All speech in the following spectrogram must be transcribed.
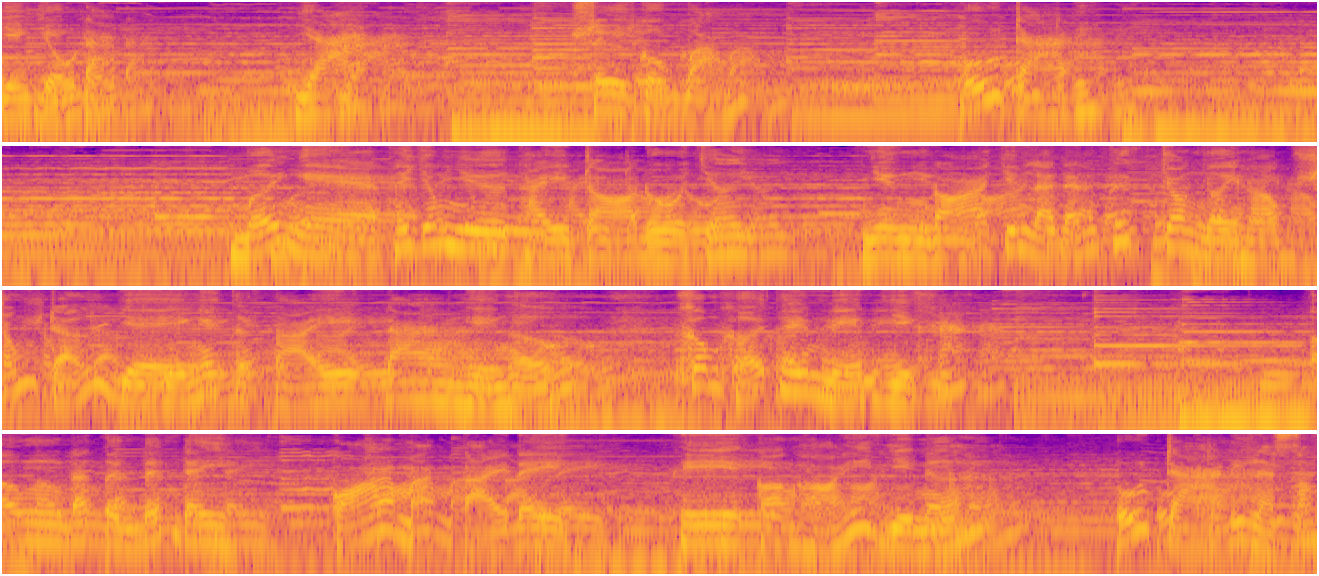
Diện chủ đáp. Dạ. Sư cũng bảo. Uống trà đi. Mới nghe thấy giống như thầy trò đùa chơi, Nhưng đó chính là đánh thức cho người học sống trở về ngay thực tại đang hiện hữu, Không khởi thêm niệm gì khác. Ông đã từng đến đây, Quá mặt tại đây, Thì còn hỏi gì nữa? Uống trà đi là xong.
